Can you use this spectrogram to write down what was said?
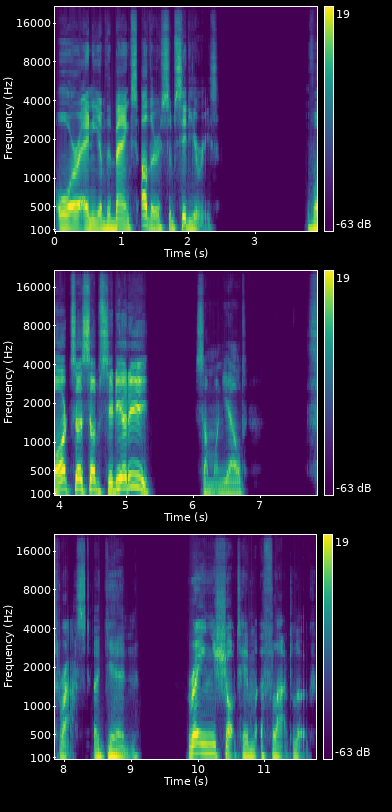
or any of the bank's other subsidiaries. What's a subsidiary? Someone yelled. Thrast again. Rain shot him a flat look.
